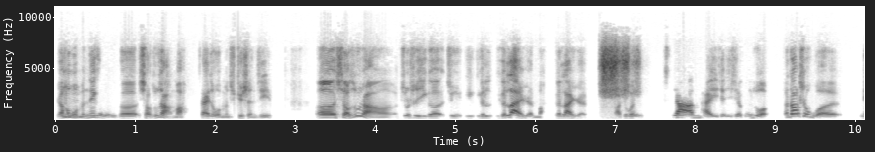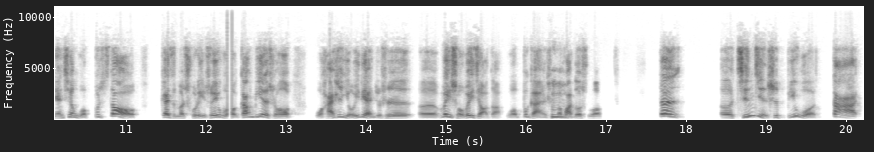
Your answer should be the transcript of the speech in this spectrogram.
然后我们那个有一个小组长嘛，带着我们去审计，呃，小组长就是一个就一个一个烂人嘛，一个烂人啊，就会瞎安排一些一些工作。那当时我年轻，我不知道。该怎么处理？所以我刚毕业的时候，我还是有一点就是呃畏手畏脚的，我不敢什么话都说。但呃，仅仅是比我大，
